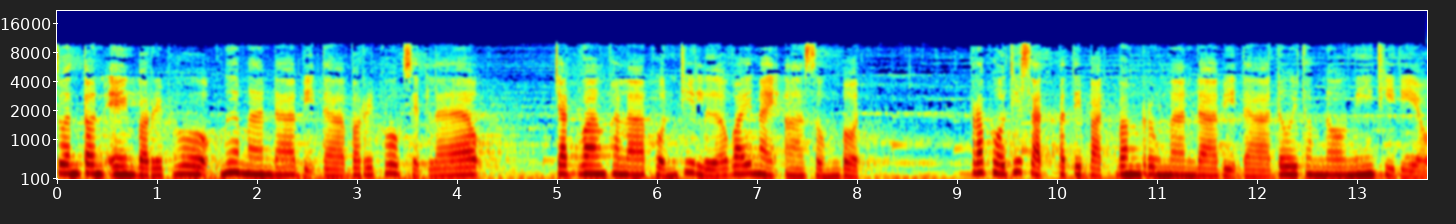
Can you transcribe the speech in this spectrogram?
ส่วนตนเองบริโภคเมื่อมารดาบิดาบริโภคเสร็จแล้ว จัดวางพลาผลที่เหลือไว้ในอาสมบท พระโพธิสัตว์ปฏิบัติบำรุงมารดาบิดาโดยทำนองนี้ทีเดียว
